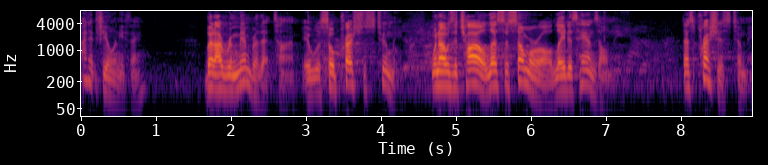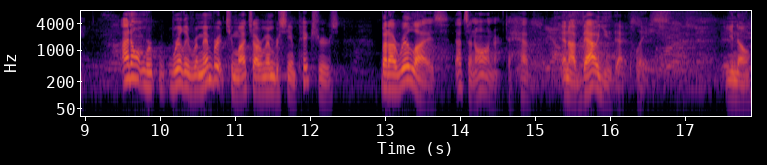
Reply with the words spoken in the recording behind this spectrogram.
I didn't feel anything, but I remember that time. It was so precious to me. When I was a child, Lester Sumrall laid his hands on me. That's precious to me. I don't re- really remember it too much. I remember seeing pictures, but I realize that's an honor to have and I value that place, you know.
